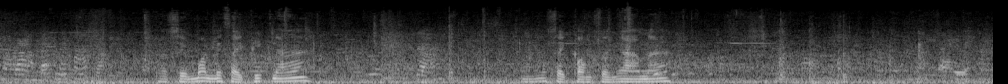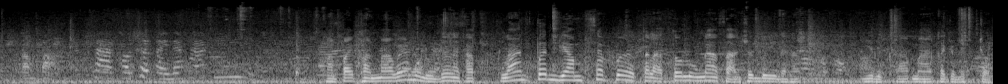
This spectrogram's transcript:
ค่ะแบบนะคะปลาแซลมอนไม่ใส่พริกนะจ้ะใส่กล่องสวยงามนะค่ะเขาเชิญหนนะคะพี่ ผ่านไปผ่านมาแวะมาหนุนได้นะครับ ร้านเปิ้ลยำแซ่บเบอร์ตลาดโต้ลุงหน้าสารชลบุรีนะครับนี่ลูกค้ามาก็จะมาจด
